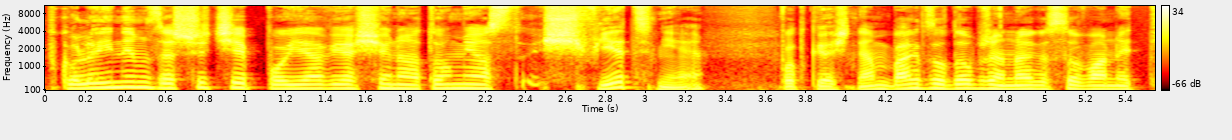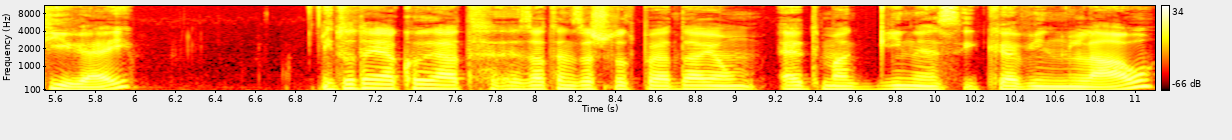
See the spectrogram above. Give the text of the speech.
W kolejnym zeszycie pojawia się natomiast świetnie, podkreślam, bardzo dobrze narysowany T-Ray. I tutaj akurat za ten zeszyt odpowiadają Ed McGuinness i Kevin Lau.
